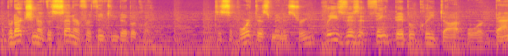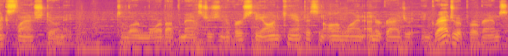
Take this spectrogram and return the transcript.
a production of the Center for Thinking Biblically. To support this ministry, please visit thinkbiblically.org backslash donate. To learn more about the Masters University on campus and online undergraduate and graduate programs,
